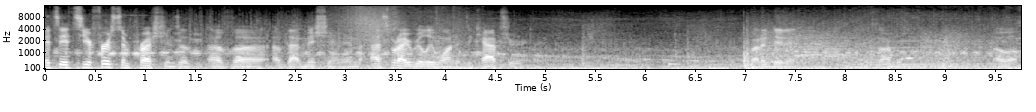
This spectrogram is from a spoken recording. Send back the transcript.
it's it's your first impressions of of uh, of that mission, and that's what I really wanted to capture. But I didn't. So, oh well.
